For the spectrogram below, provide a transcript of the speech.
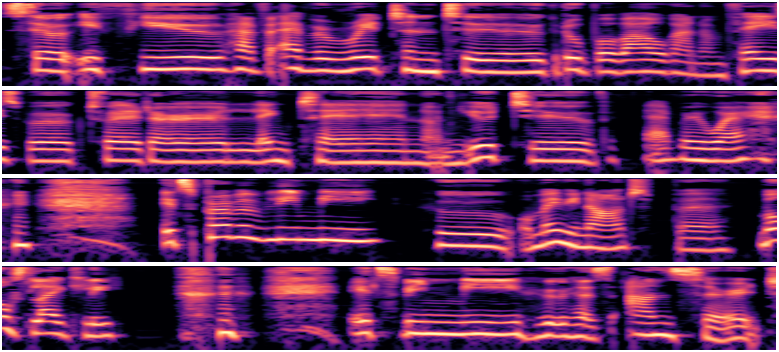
So if you have ever written to Grupo Vaughan on Facebook, Twitter, LinkedIn, on YouTube, everywhere, it's probably me who, or maybe not, but most likely, it's been me who has answered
